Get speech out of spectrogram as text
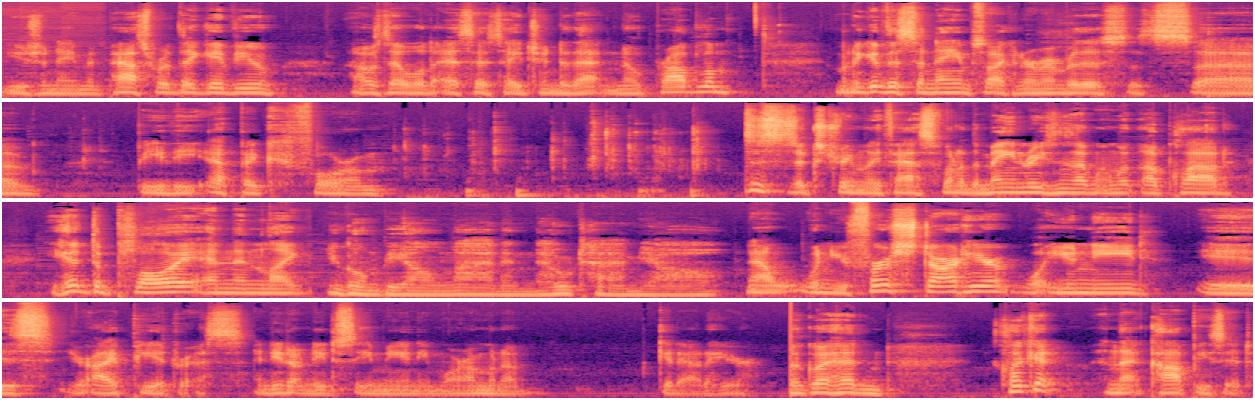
username and password they give you. I was able to SSH into that no problem. I'm going to give this a name so I can remember this. Let's uh, be the Epic Forum. This is extremely fast. One of the main reasons I went with UpCloud you hit deploy and then like you're gonna be online in no time, y'all. Now, when you first start here, what you need is your IP address. And you don't need to see me anymore. I'm gonna get out of here. So go ahead and click it and that copies it.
